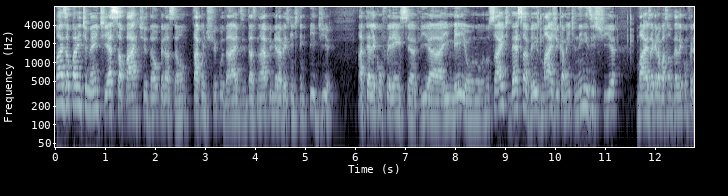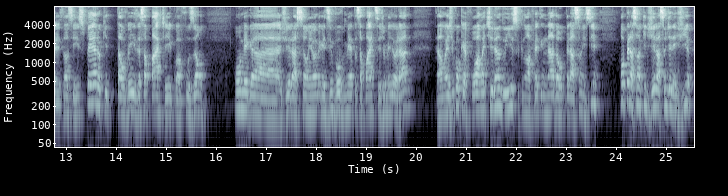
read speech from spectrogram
mas aparentemente essa parte da operação está com dificuldades, então não é a primeira vez que a gente tem que pedir a teleconferência via e-mail no, no site, dessa vez magicamente nem existia mais a gravação da teleconferência. Então assim, espero que talvez essa parte aí com a fusão ômega geração e ômega desenvolvimento, essa parte seja melhorada, Tá? Mas de qualquer forma, tirando isso, que não afeta em nada a operação em si, a operação aqui de geração de energia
